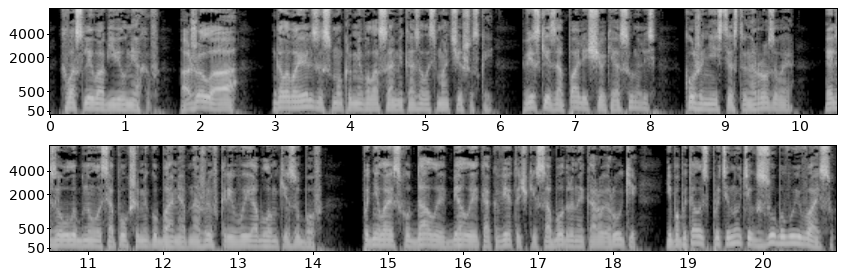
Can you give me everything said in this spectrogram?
— хвастливо объявил Мехов. «Ожила! Голова Эльзы с мокрыми волосами казалась мальчишеской. Виски запали, щеки осунулись, кожа неестественно розовая. Эльза улыбнулась опухшими губами, обнажив кривые обломки зубов. Подняла исхудалые, белые, как веточки, с ободранной корой руки и попыталась протянуть их Зубову и Вайсу.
